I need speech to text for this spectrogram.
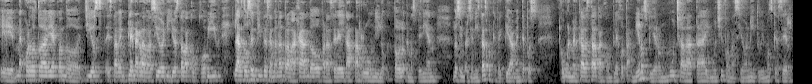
Eh, me acuerdo todavía cuando Gio estaba en plena graduación y yo estaba con COVID, las dos en fin de semana trabajando para hacer el data room y todo lo que nos pedían los inversionistas, porque efectivamente pues como el mercado estaba tan complejo, también nos pidieron mucha data y mucha información y tuvimos que hacer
